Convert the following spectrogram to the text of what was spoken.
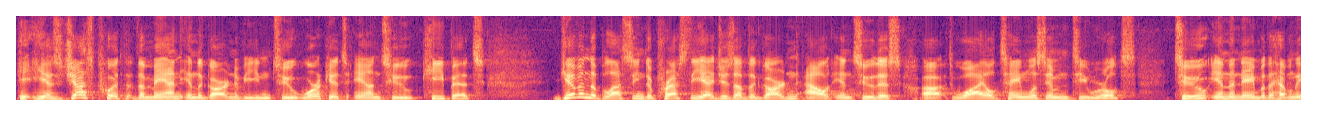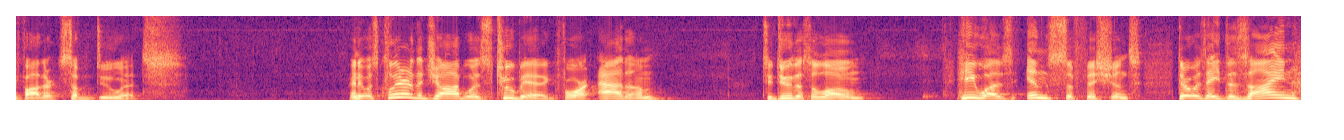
He, he, has just put the man in the Garden of Eden to work it and to keep it. Given the blessing to press the edges of the garden out into this uh, wild, tameless, empty world, to, in the name of the Heavenly Father, subdue it. And it was clear the job was too big for Adam to do this alone. He was insufficient there was a design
